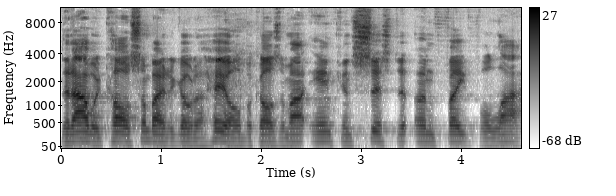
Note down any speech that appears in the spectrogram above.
that I would cause somebody to go to hell because of my inconsistent, unfaithful life.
